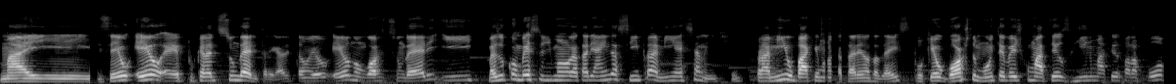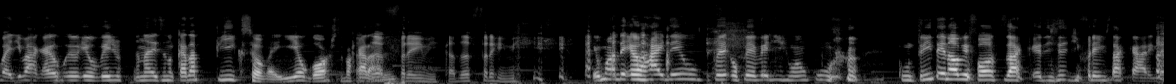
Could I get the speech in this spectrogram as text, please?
mas eu, eu é porque ela é de Sundere, tá ligado? Então eu, eu não gosto de Sundere e mas o começo de Monogatari ainda assim pra mim é excelente. Pra mim o Baki Monogatari é nota 10, porque eu gosto muito, eu vejo com o Matheus rindo, o Matheus fala, pô, vai devagar, eu, eu, eu vejo analisando cada pixel, velho, e eu gosto pra Cada caralho. frame, cada frame. Eu mandei, eu raidei o, o PV de João com com 39 fotos da, de, de frames da cara. Então,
